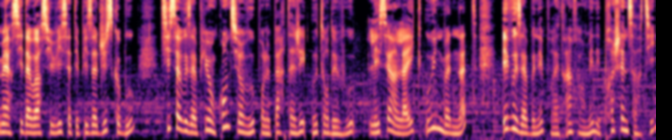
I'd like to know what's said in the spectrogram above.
Merci d'avoir suivi cet épisode jusqu'au bout. Si ça vous a plu, on compte sur vous pour le partager autour de vous. Laissez un like ou une bonne note et vous abonner pour être informé des prochaines sorties.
